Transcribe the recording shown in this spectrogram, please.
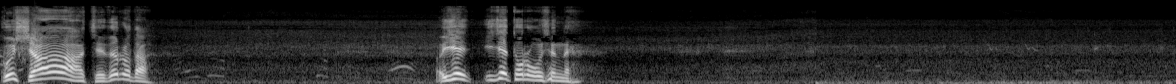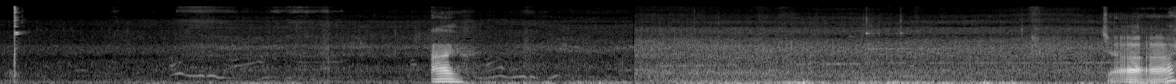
굿샷! 제대로다. 어, 이제, 이제 돌아오셨네. 아유. 자,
